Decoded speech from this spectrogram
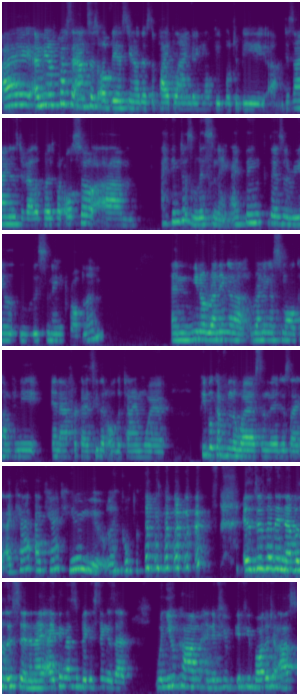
I, I mean, of course, the answer is obvious. You know, there's the pipeline, getting more people to be um, designers, developers, but also um, I think just listening. I think there's a real listening problem. And you know, running a running a small company in Africa, I see that all the time where people come from the West and they're just like, I can't, I can't hear you. Like, it's just that they never listen. And I, I think that's the biggest thing is that when you come and if you if you bother to ask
